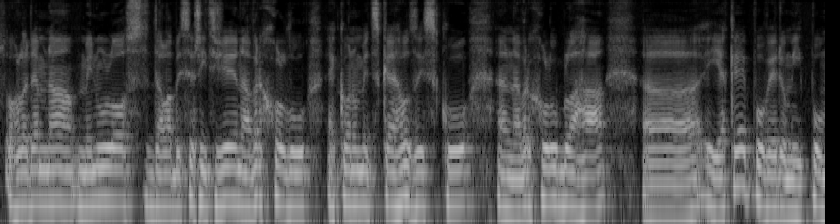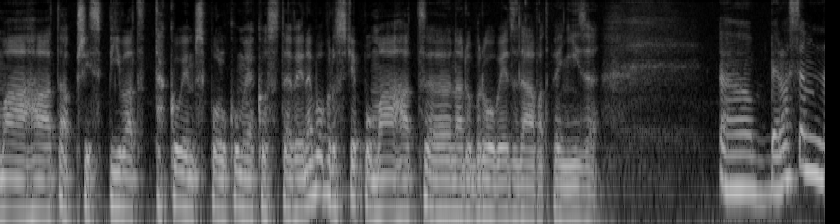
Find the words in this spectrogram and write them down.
s ohledem na minulost, dala by se říct, že je na vrcholu ekonomického zisku, na vrcholu blaha. Eh, jaké povědomí pomáhat a přispívat takovým spolkům, jako jste vy, nebo prostě pomáhat eh, na dobrou věc, dávat peníze? Eh, byla jsem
